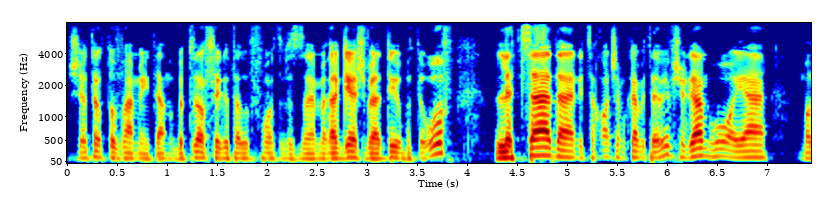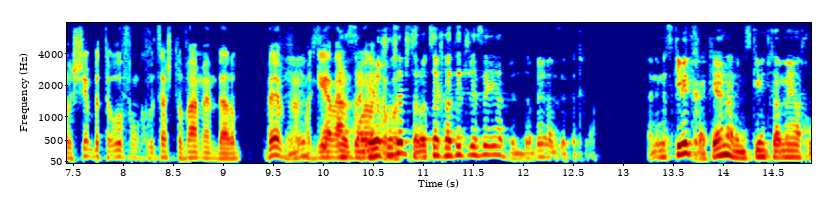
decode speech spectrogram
שיותר טובה מאיתנו בפלייאוף ליגת אלופות, וזה מרגש ואדיר בטירוף, לצד הניצחון של מכבי תל אביב, שגם הוא היה מרשים בטירוף עם קבוצה שטובה מהם בהרבה, אה, ומגיע להם כל הכבוד. אז אני לא חושב שאתה לא צריך לתת לזה יד ולדבר על זה בכלל. אני מסכים איתך, כן? אני מסכים איתך 100%.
